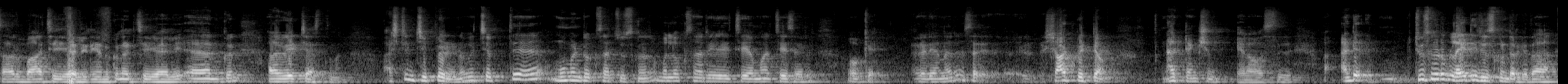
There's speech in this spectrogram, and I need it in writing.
సార్ బాగా చేయాలి నేను అనుకున్నట్టు చేయాలి అనుకొని అలా వెయిట్ చేస్తున్నా. అసిస్టెంట్ చెప్పాడు చెప్తే మూమెంట్ ఒకసారి చూసుకున్నారు. మళ్ళీ ఒకసారి చేయమ్మా చేశారు. ఓకే. రెడీ అన్నారు. సరే. షార్ట్ పెట్టాం. నాకు టెన్షన్. ఎలా వస్తుంది? అంటే చూసుకునేటప్పుడు లైట్గా చూసుకుంటారు కదా.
